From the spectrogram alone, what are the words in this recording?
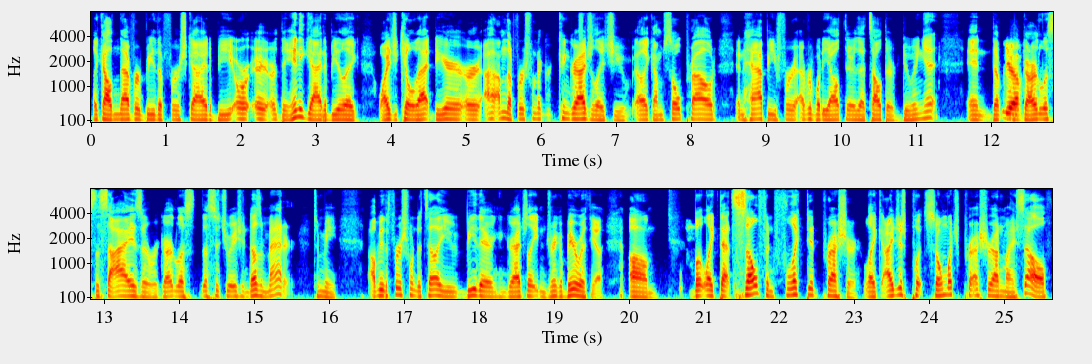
Like I'll never be the first guy to be, or or the any guy to be like, why'd you kill that deer? Or "I- I'm the first one to congratulate you. Like I'm so proud and happy for everybody out there that's out there doing it. And the, Yeah. regardless the size or regardless the situation, doesn't matter to me. I'll be the first one to tell you, be there and congratulate and drink a beer with you. Um, but like that self-inflicted pressure, like I just put so much pressure on myself,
